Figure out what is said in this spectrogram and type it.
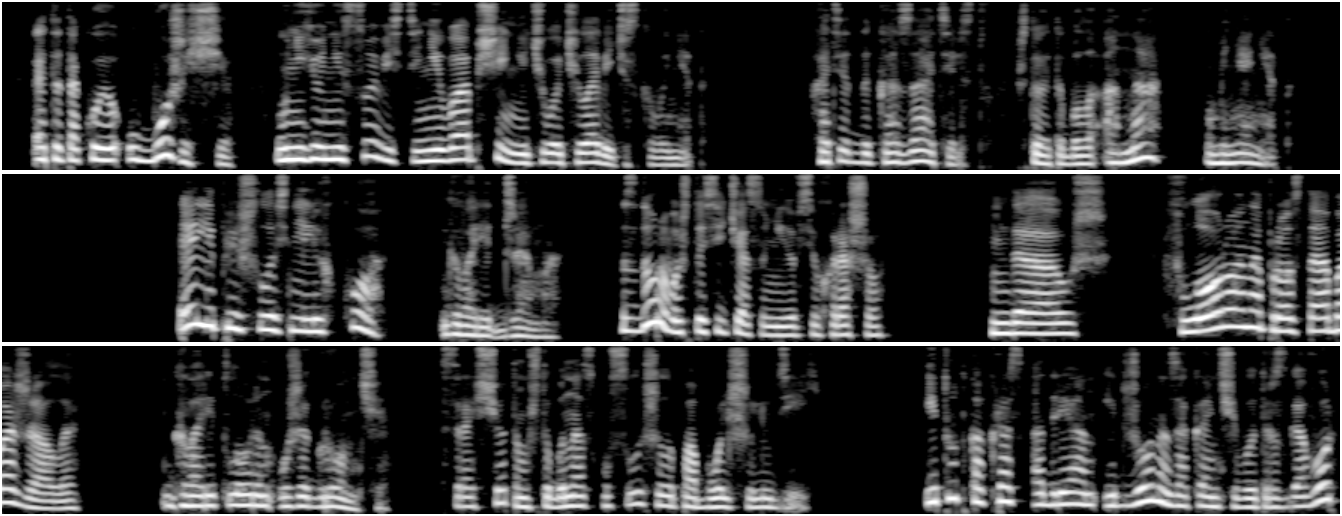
— это такое убожище, у нее ни совести, ни вообще ничего человеческого нет. Хотя доказательств, что это была она, у меня нет. «Элли пришлось нелегко», — говорит Джемма. «Здорово, что сейчас у нее все хорошо». «Да уж, Флору она просто обожала», — говорит Лорен уже громче с расчетом, чтобы нас услышало побольше людей. И тут как раз Адриан и Джона заканчивают разговор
